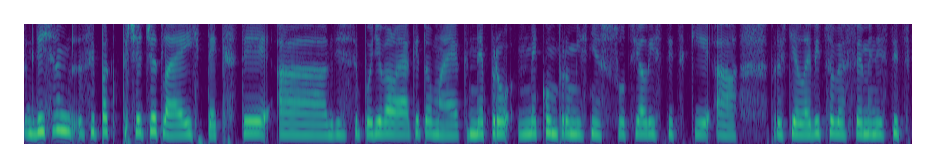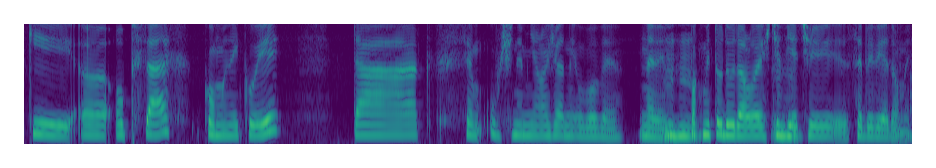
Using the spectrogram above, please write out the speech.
když jsem si pak přečetla jejich texty a když se podívala, jak to má, jak nepro, nekompromisně socialistický a prostě levicové feministický uh, obsah komunikují, tak jsem už neměla žádný obavy. Nevím, mm-hmm. pak mi to dodalo ještě mm-hmm. větší sebevědomí.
